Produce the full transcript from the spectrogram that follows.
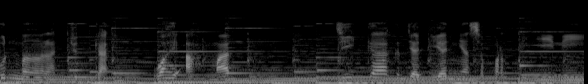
pun melanjutkan, "Wahai Ahmad, jika kejadiannya seperti ini,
